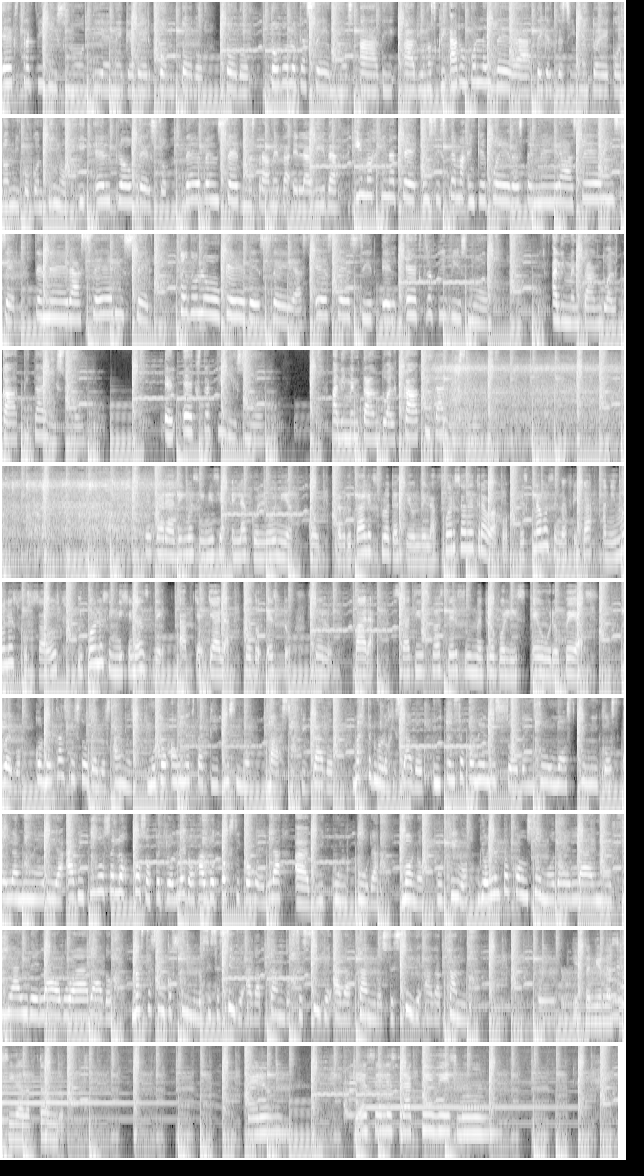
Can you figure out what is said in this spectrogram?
extractivismo tiene que ver con todo, todo, todo lo que hacemos a diario. Nos criaron con la idea de que el crecimiento económico continuo y el progreso deben ser nuestra meta en la vida. Imagínate un sistema en que puedes tener, hacer y ser, tener, hacer y ser todo lo que deseas, es decir, el extractivismo alimentando al capitalismo. El extractivismo alimentando al capitalismo. Este paradigma se inicia en la colonia con la brutal explotación de la fuerza de trabajo de esclavos en África, animales forzados y pueblos indígenas de Yala. Todo esto solo para satisfacer sus metrópolis europeas. Luego, con el transcurso de los años, mutó a un extractivismo masificado, más tecnologizado, intenso con el uso de insumos químicos en la minería, aditivos en los pozos petroleros, agrotóxicos en la agricultura, monocultivo, violento consumo de la energía y del agua arado, más de cinco siglos y se sigue adaptando, se sigue adaptando, se sigue adaptando. Y esta mierda se sigue adaptando. Pero, ¿qué es el extractivismo?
